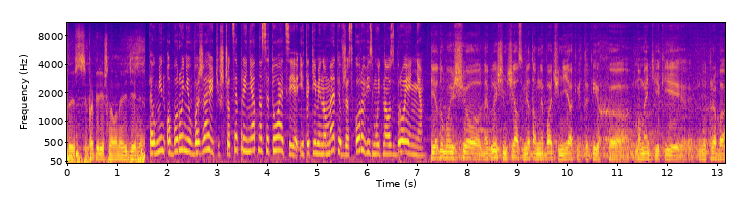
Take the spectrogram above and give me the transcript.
то есть поперечного наведения. Та в Мінобороні вважають, що це прийнятна ситуація, і такі міномети вже скоро візьмуть на озброєння. Я думаю, що найближчим часом я там не бачу ніяких таких е, моментів, які ну, треба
